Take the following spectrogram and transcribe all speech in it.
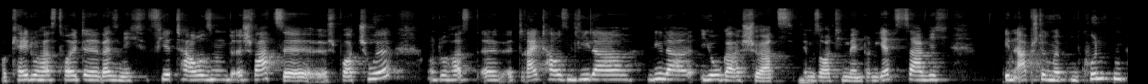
okay, du hast heute, weiß ich nicht, 4000 äh, schwarze äh, Sportschuhe und du hast äh, 3000 lila, lila Yoga-Shirts im Sortiment. Und jetzt sage ich, in Abstimmung mit dem Kunden,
